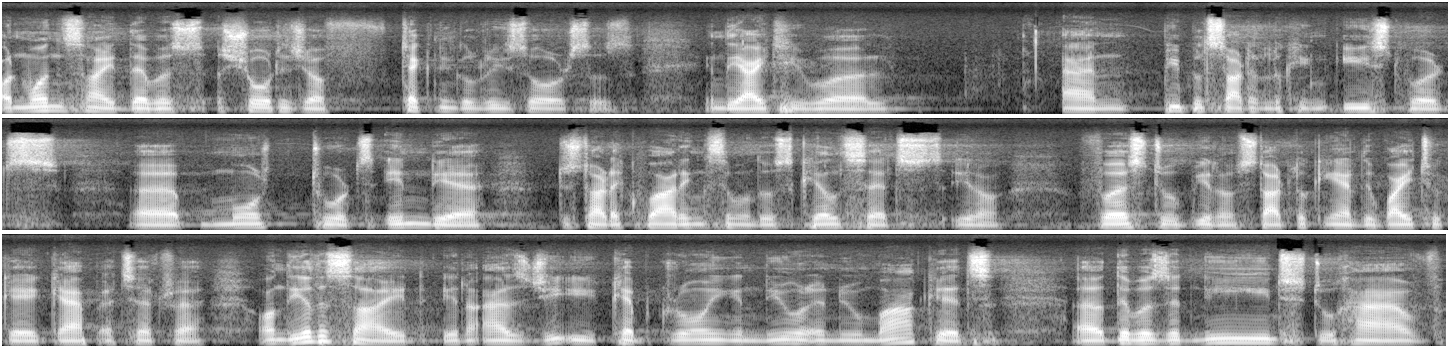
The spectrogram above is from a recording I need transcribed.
on one side there was a shortage of technical resources in the IT world, and people started looking eastwards, uh, more towards India, to start acquiring some of those skill sets. You know, first to you know start looking at the Y2K gap, etc. On the other side, you know, as GE kept growing in newer and new markets, uh, there was a need to have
